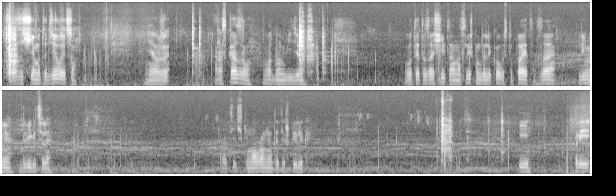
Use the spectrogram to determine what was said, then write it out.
В связи с чем это делается, я уже рассказывал в одном видео. Вот эта защита, она слишком далеко выступает за линию двигателя. Практически на уровне вот этих шпилек. И при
